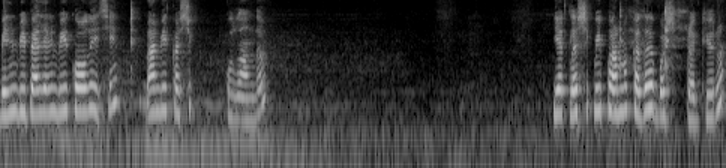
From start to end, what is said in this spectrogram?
Benim biberlerim büyük olduğu için ben bir kaşık kullandım. Yaklaşık bir parmak kadar boşluk bırakıyorum.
